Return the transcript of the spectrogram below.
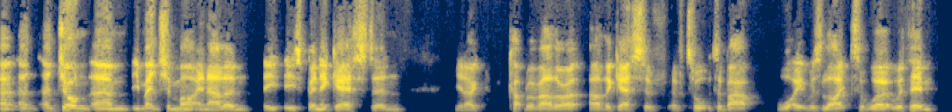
and, and John, um, you mentioned Martin Allen. He, has been a guest, and you know, a couple of other other guests have, have talked about what it was like to work with him.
